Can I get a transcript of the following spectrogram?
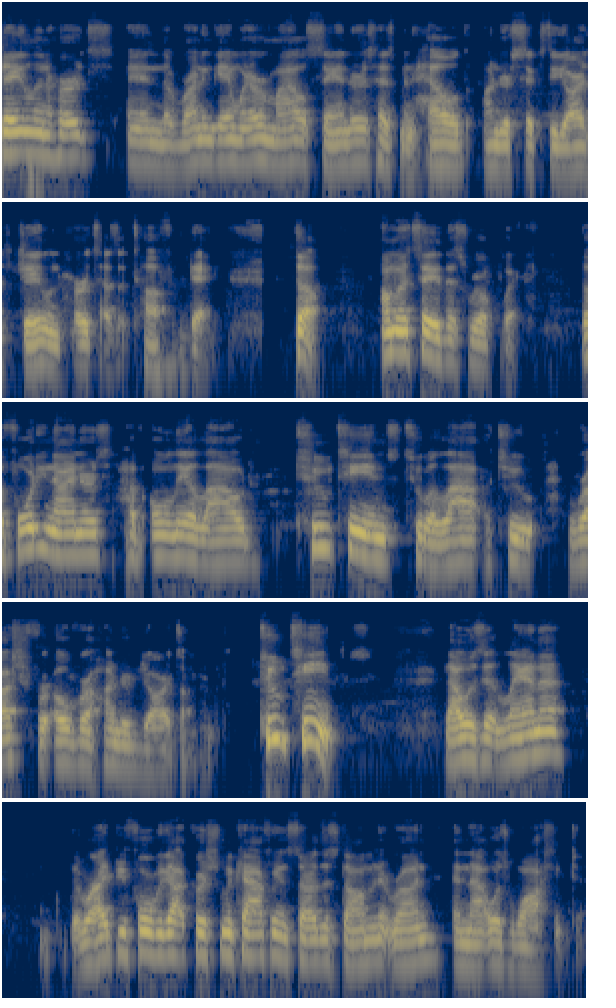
Jalen Hurts in the running game, whenever Miles Sanders has been held under 60 yards, Jalen Hurts has a tough day. So I'm going to say this real quick. The 49ers have only allowed two teams to allow to rush for over 100 yards on them. Two teams. That was Atlanta right before we got Christian McCaffrey and started this dominant run, and that was Washington.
